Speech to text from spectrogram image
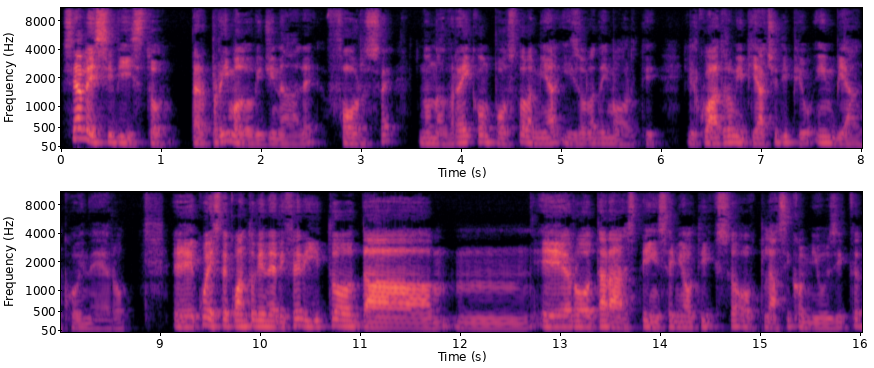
Se avessi visto per primo l'originale, forse non avrei composto la mia Isola dei Morti. Il quadro mi piace di più in bianco e nero. Eh, questo è quanto viene riferito da um, Eero Tarasti in Semiotics of Classical Music,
